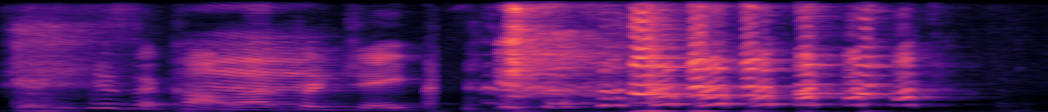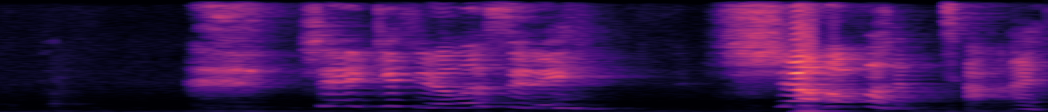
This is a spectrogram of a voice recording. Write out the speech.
here's a call out for Jake. Jake, if you're listening, show up on time.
